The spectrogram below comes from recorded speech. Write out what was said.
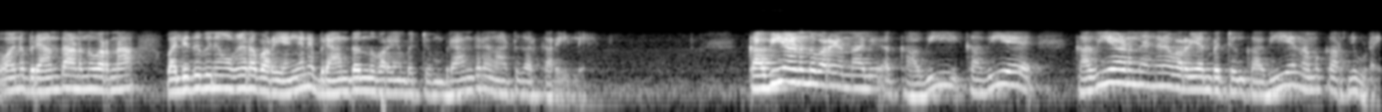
ഓന് ഭ്രാന്താണെന്ന് പറഞ്ഞാൽ വലുത് ബിന് പറയും. എങ്ങനെ ഭ്രാന്തെന്ന് പറയാൻ പറ്റും? ഭ്രാന്തനെ നാട്ടുകാർക്ക് അറിയില്ലേ? കവിയാണെന്ന് പറയുന്നാൽ കവി കവിയെ കവിയാണെന്ന് എങ്ങനെ പറയാൻ പറ്റും? കവിയെ നമുക്ക് അറിഞ്ഞുകൂടെ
